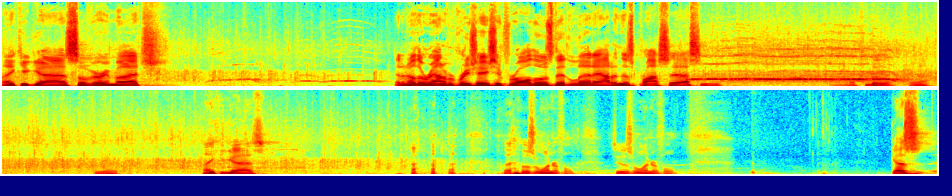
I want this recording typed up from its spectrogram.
Thank you guys so very much. And another round of appreciation for all those that led out in this process. And absolutely, yeah. Good. Thank you guys. that was wonderful. Just wonderful. Guys,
